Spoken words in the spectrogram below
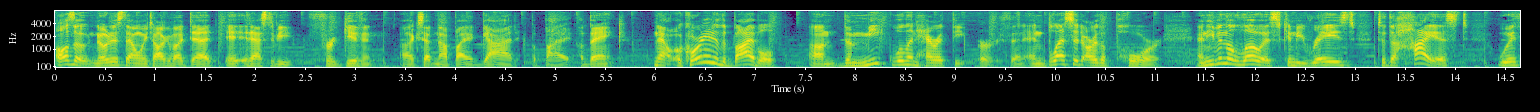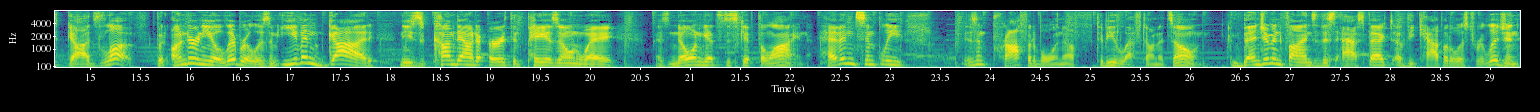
Also, notice that when we talk about debt, it, it has to be forgiven, uh, except not by a god, but by a bank. Now, according to the Bible, um, the meek will inherit the earth, and, and blessed are the poor, and even the lowest can be raised to the highest with God's love. But under neoliberalism, even God needs to come down to earth and pay his own way, as no one gets to skip the line. Heaven simply isn't profitable enough to be left on its own. Benjamin finds this aspect of the capitalist religion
